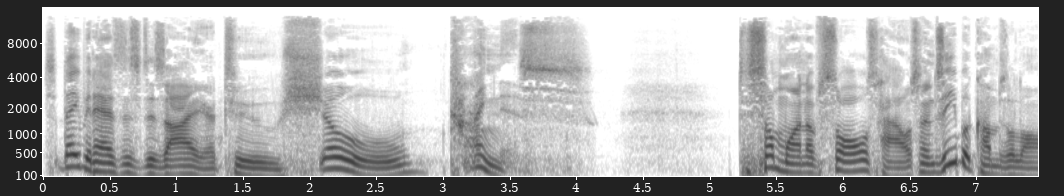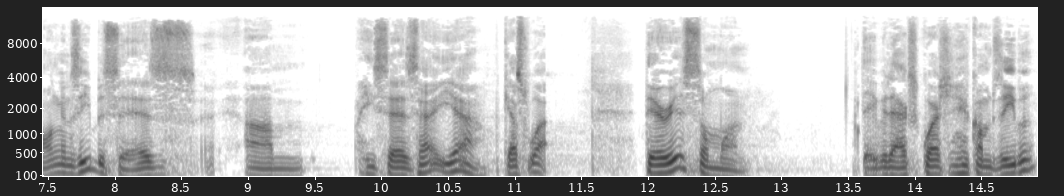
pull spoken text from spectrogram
So David has this desire to show kindness to someone of Saul's house. And Ziba comes along and Ziba says, um, he says, hey, yeah, guess what? There is someone. David asks a question. Here comes Ziba.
